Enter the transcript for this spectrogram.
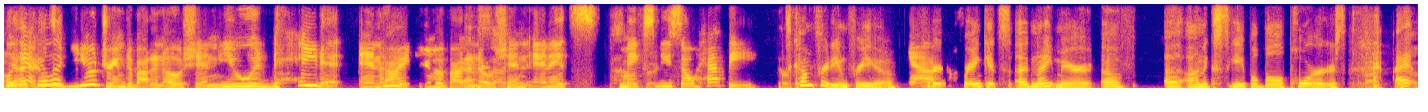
Well, Yeah, yeah, because like- if you dreamed about an ocean, you would hate it. And Right. I dream about an ocean, and it's makes me so happy. It's comforting for you. Yeah. For Frank, it's a nightmare of uh, unescapable pores. Uh, I-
